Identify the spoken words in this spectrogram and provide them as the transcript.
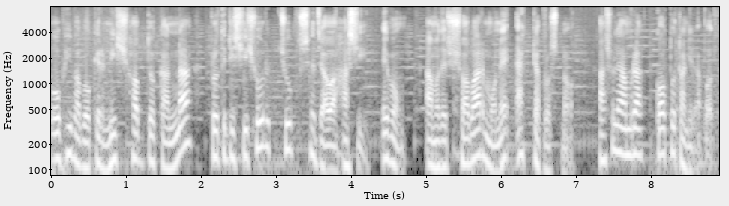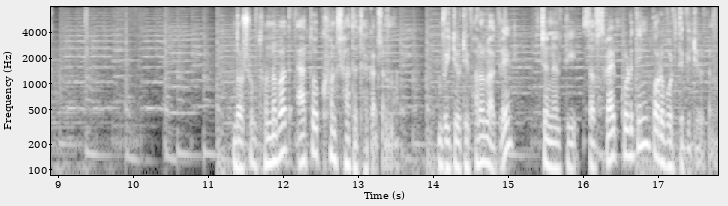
অভিভাবকের নিঃশব্দ কান্না, প্রতিটি শিশুর চুপসে যাওয়া হাসি এবং আমাদের সবার মনে একটা প্রশ্ন, আসলে আমরা কতটা নিরাপদ? দর্শক, ধন্যবাদ এতক্ষণ সাথে থাকার জন্য। ভিডিওটি ভালো লাগলে চ্যানেলটি সাবস্ক্রাইব করে দিন পরবর্তী ভিডিওর জন্য।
